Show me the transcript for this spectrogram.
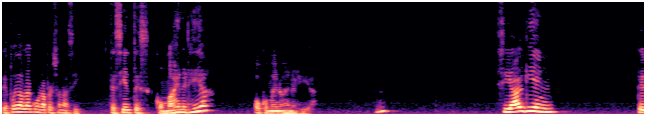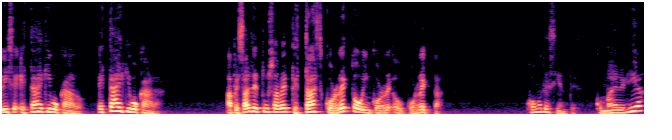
después de hablar con una persona así, ¿te sientes con más energía o con menos energía? ¿Mm? Si alguien te dice, estás equivocado, estás equivocada, a pesar de tú saber que estás correcto o, o correcta, ¿cómo te sientes? ¿Con más energía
